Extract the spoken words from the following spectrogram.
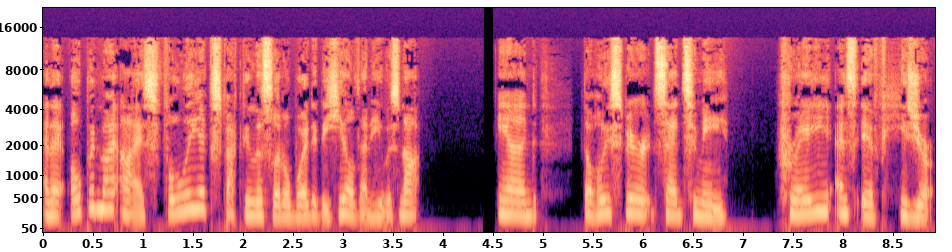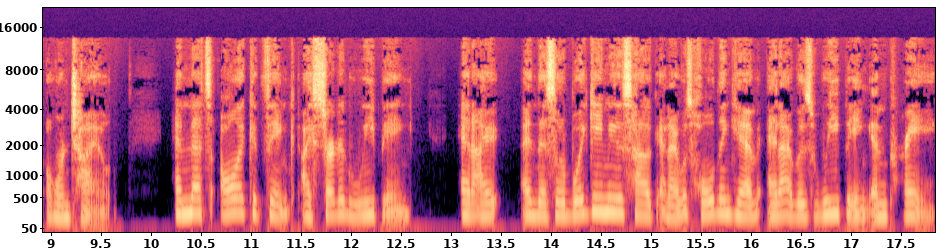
And I opened my eyes fully expecting this little boy to be healed and he was not. And the Holy Spirit said to me, Pray as if he's your own child. And that's all I could think. I started weeping and I, and this little boy gave me this hug and I was holding him and I was weeping and praying.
